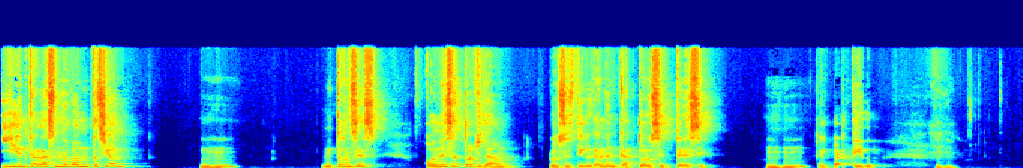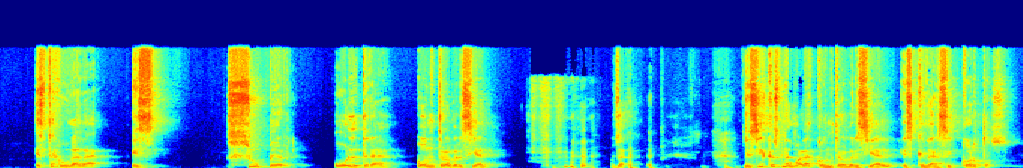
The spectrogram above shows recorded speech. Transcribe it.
y entra a la zona de anotación. Entonces, con ese touchdown, los Steelers ganan 14-13 el partido. Esta jugada es súper, ultra controversial. o sea, decir que es una jugada controversial es quedarse cortos.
